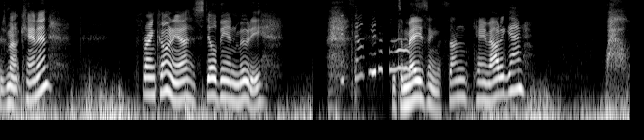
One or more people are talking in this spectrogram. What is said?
There's Mount Cannon. Franconia is still being moody. It's so beautiful. It's amazing. The sun came out again. Wow.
